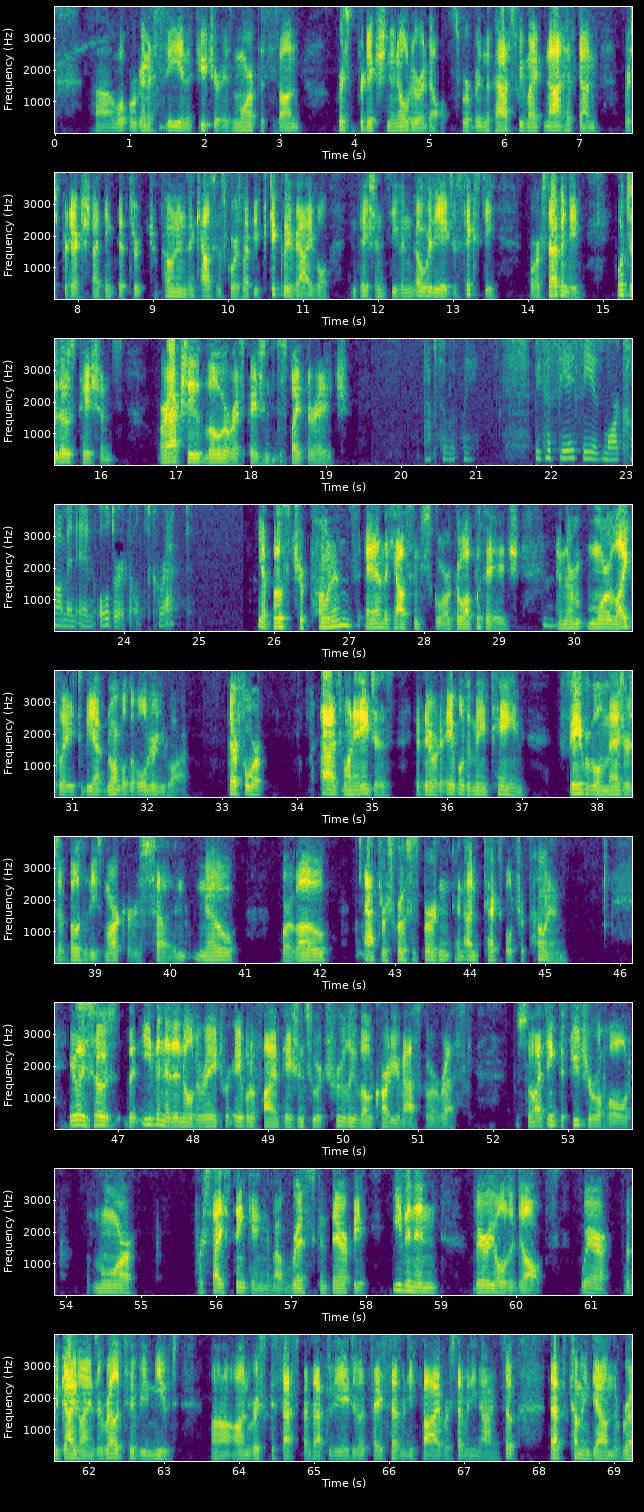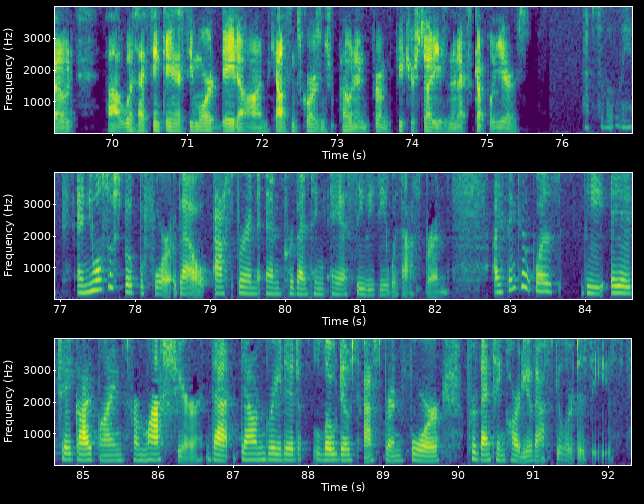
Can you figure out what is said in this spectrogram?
uh, what we're going to see in the future is more emphasis on risk prediction in older adults, where in the past we might not have done risk prediction. I think that troponins and calcium scores might be particularly valuable in patients even over the age of 60 or 70. Which of those patients are actually lower risk patients despite their age? Absolutely because CAC is more common in older adults, correct? Yeah, both troponins and the calcium score go up with age, mm-hmm. and they're more likely to be abnormal the older you are. Therefore, as one ages, if they were able to maintain favorable measures of both of these markers, uh, no or low atherosclerosis burden and undetectable troponin, it really shows that even at an older age, we're able to find patients who are truly low cardiovascular risk. So I think the future will hold more precise thinking about risk and therapy, even in very old adults, where the guidelines are relatively mute uh, on risk assessment after the age of, let's say, 75 or 79. So that's coming down the road. Uh, with I think you're going to see more data on calcium scores and troponin from future studies in the next couple of years. Absolutely. And you also spoke before about aspirin and preventing ASCVD with aspirin. I think it was the AHA guidelines from last year that downgraded low dose aspirin for preventing cardiovascular disease.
